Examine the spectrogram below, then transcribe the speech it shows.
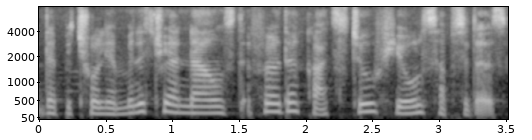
the Petroleum Ministry announced further cuts to fuel subsidies.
